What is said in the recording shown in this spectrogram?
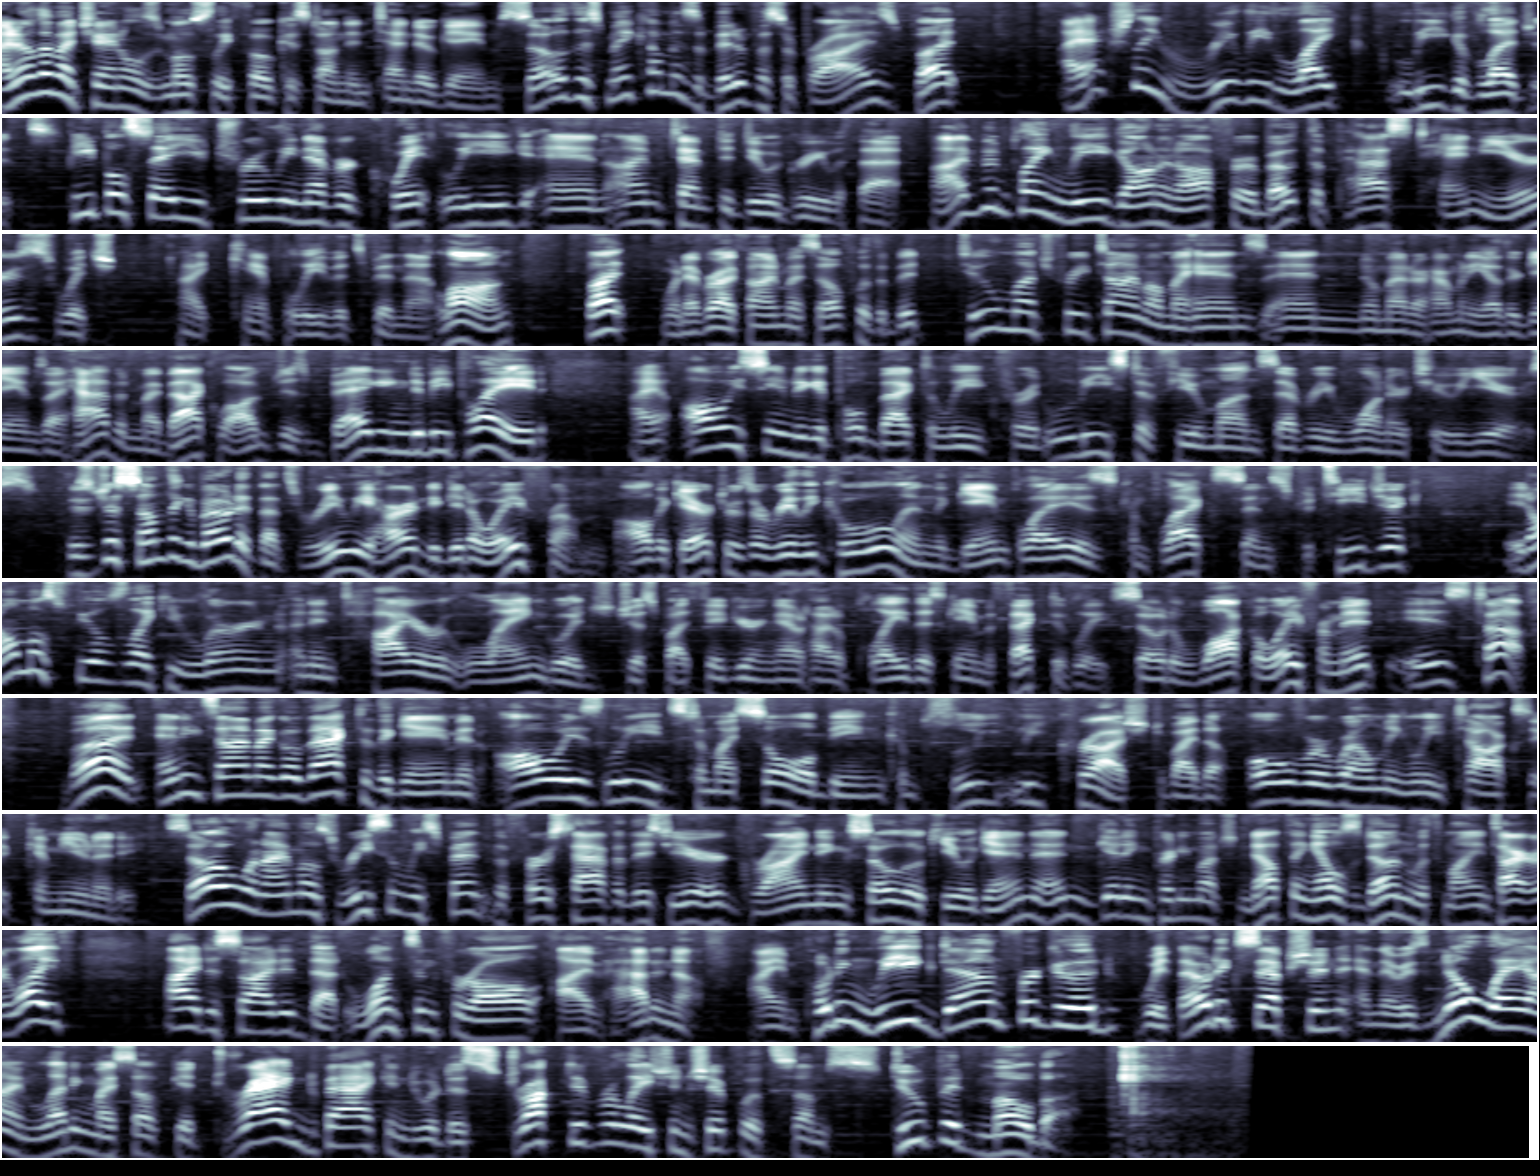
I know that my channel is mostly focused on Nintendo games, so this may come as a bit of a surprise, but I actually really like League of Legends. People say you truly never quit League, and I'm tempted to agree with that. I've been playing League on and off for about the past 10 years, which I can't believe it's been that long, but whenever I find myself with a bit too much free time on my hands, and no matter how many other games I have in my backlog just begging to be played, I always seem to get pulled back to League for at least a few months every one or two years. There's just something about it that's really hard to get away from. All the characters are really cool and the gameplay is complex and strategic. It almost feels like you learn an entire language just by figuring out how to play this game effectively, so to walk away from it is tough. But anytime I go back to the game, it always leads to my soul being completely crushed by the overwhelmingly toxic community. So when I most recently spent the first half of this year grinding solo queue again and getting pretty much nothing else done with my entire life, I decided that once and for all, I've had enough. I am putting League down for good, without exception, and there is no way I'm letting myself get dragged back into a destructive relationship with some stupid MOBA.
